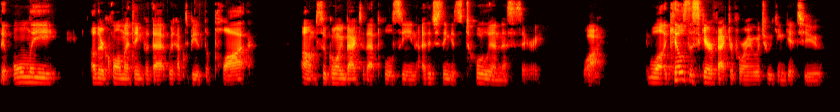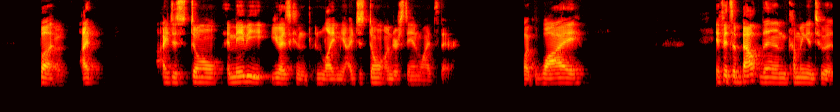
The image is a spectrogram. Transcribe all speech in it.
The only other qualm I think with that would have to be the plot. Um, so going back to that pool scene, I just think it's totally unnecessary. why? Well, it kills the scare factor for me, which we can get to, but Right. I, I just don't. And maybe you guys can enlighten me. I just don't understand why it's there. Like why? If it's about them coming into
